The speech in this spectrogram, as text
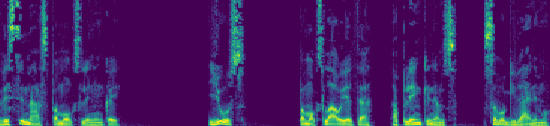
visi mes pamokslininkai. Jūs pamokslaujate aplinkiniams savo gyvenimu.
